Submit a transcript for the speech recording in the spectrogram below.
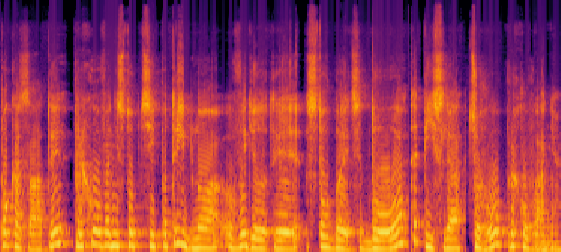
показати приховані стовпці, потрібно виділити стовбець до та після цього приховання.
